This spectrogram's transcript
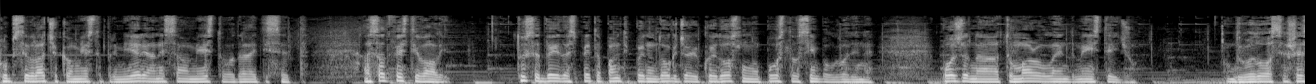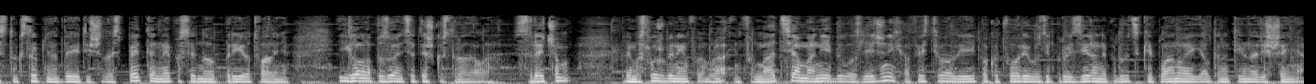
Klub se vraća kao mjesto premijere, a ne samo mjesto odraditi set. A sad festivali. Tu se 2025. pamti po jednom događaju koji je doslovno postao simbol godine. Požar na Tomorrowland main stage Dogodilo se 6. srpnja 2025. neposredno prije otvaranja i glavna pozornica je teško stradala. Srećom, prema službenim informacijama nije bilo ozlijeđenih, a festival je ipak otvorio uz improvizirane produkcijske planove i alternativna rješenja.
